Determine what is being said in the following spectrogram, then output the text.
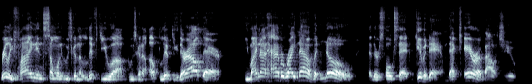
really finding someone who's going to lift you up, who's going to uplift you. They're out there. You might not have it right now, but know there's folks that give a damn, that care about you.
